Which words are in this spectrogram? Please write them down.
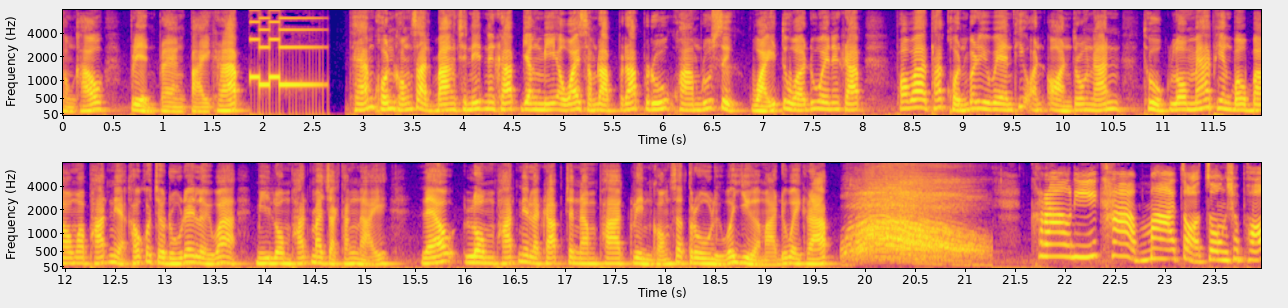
ของเขาเปลี่ยนแปลงไปครับ แถมขนของสัตว์บางชนิดนะครับ ยังมีเอาไว้สำหรับรับรู้ความรู้สึกไหวตัวด้วยนะครับ เพราะว่าถ้าขนบริเวณที่อ่อนๆตรงนั้น ถูกลมแม้เพียงเบาๆมาพัดเนี่ยเขาก็จะรู้ได้เลยว่ามีลมพัดมาจากทางไหน แล้วลมพัดเนี่ยแหละครับ จะนำพากลิ่นของศัตรูหรือว่าเหยื่อมาด้วยครับ คราวนี้ค่ะมาเจาะจงเฉพาะ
